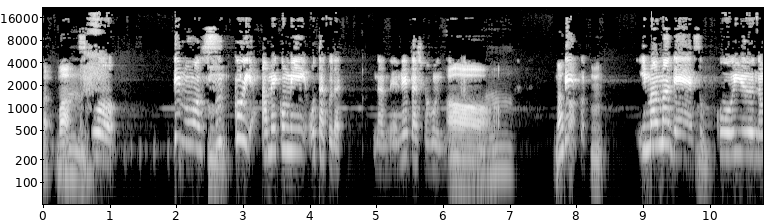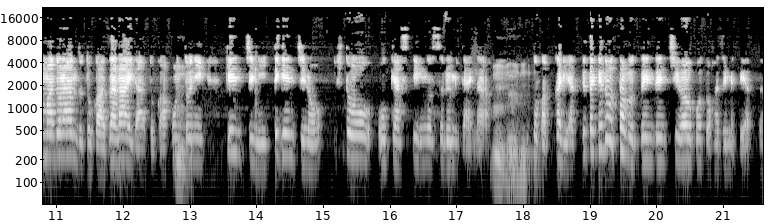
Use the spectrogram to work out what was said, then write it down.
や、まあ、うんそう。でも、すっごいアメコミオタクだ、なんだよね、確か本人。ああ、うんなんか、うん。今までそうんこういうノマドランドとかザ・ライダーとか本当に現地に行って現地の人をキャスティングするみたいなうんうんことばっかりやってたけど多分全然違うことを初めてやった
